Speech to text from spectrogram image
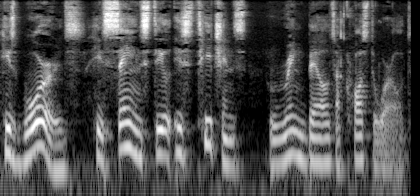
his words, his sayings, still his teachings ring bells across the world.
